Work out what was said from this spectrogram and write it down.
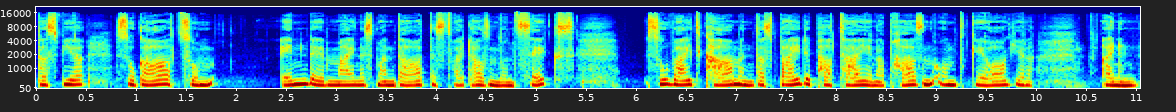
dass wir sogar zum Ende meines Mandates 2006 so weit kamen, dass beide Parteien, Abchasen und Georgien, einen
